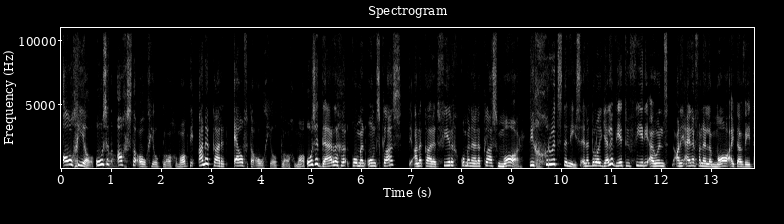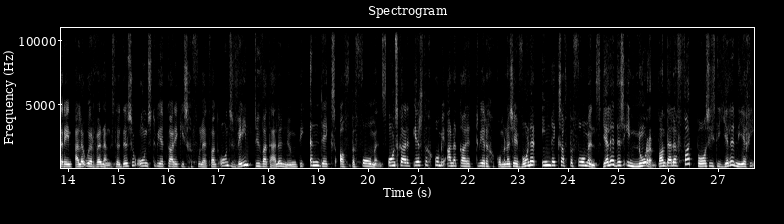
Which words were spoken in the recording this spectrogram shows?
algeheel. Ons het 8ste algeheel klaar gemaak. Die ander kar het 11de algeheel klaar gemaak. Ons het 3de gekom in ons klas. Die ander kar het 4de gekom in hulle klas, maar die grootste nuus en ek bedoel julle weet hoe vier die ouens aan die einde van hulle ma uithou wedren, hulle oorwinnings. Nou dis hoe ons twee karretjies gevoel het want ons wen toe wat hulle noem die index of performance. Ons kar het eerste gekom, die ander kar het tweede gekom. En as jy wonder index of performance, julle dis enorm want hulle vat basies die hele 9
